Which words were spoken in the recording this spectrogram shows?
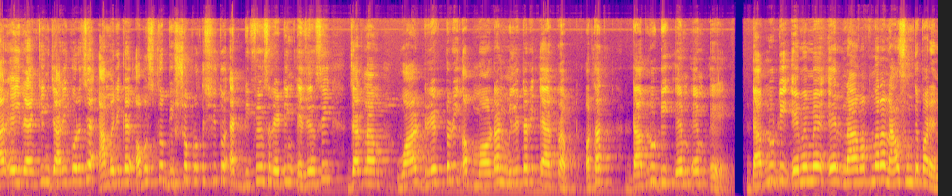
আর এই র্যাঙ্কিং জারি করেছে আমেরিকায় অবস্থিত বিশ্ব প্রতিষ্ঠিত এক ডিফেন্স রেটিং এজেন্সি যার নাম world directory of modern military aircraft অর্থাৎ ডাব্লিউডিএমএমএ ডাব্লিউডিএমএমএ এর নাম আপনারা নাও শুনতে পারেন,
